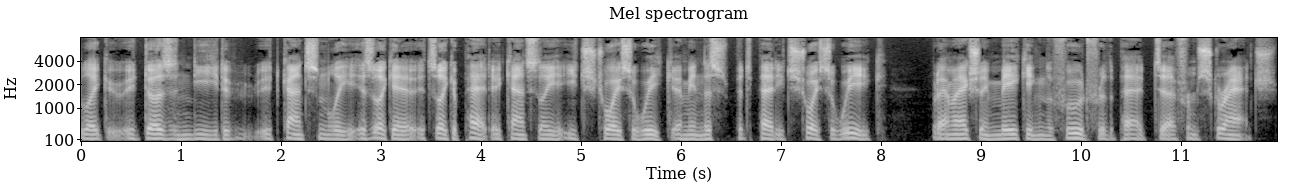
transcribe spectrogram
like it does need it constantly is like a it's like a pet. It constantly eats twice a week. I mean, this pet eats twice a week but I'm actually making the food for the pet uh, from scratch.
